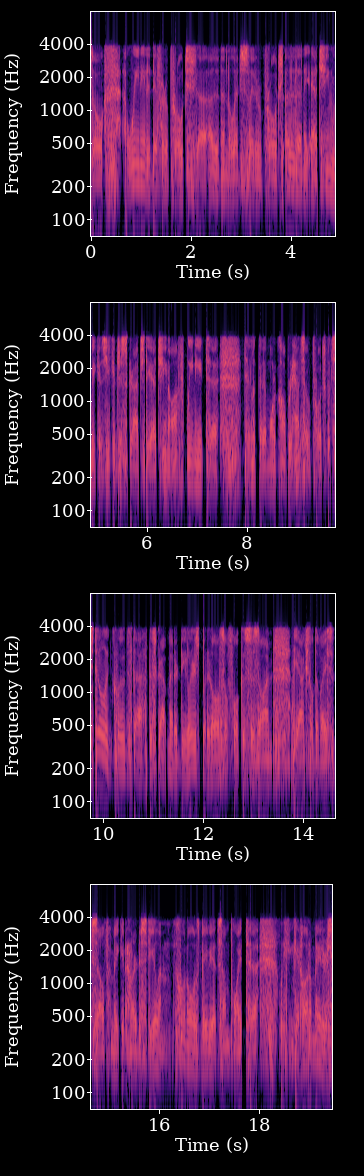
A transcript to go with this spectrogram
So uh, we need a different approach uh, other than the legislative approach, other than the etching, because you can just scratch the etching off. We need to to look at a more comprehensive approach, but still includes the, the scrap metal dealers, but it also focuses on the actual device itself and making it hard to steal. And who knows, maybe at some point uh, we can get automators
